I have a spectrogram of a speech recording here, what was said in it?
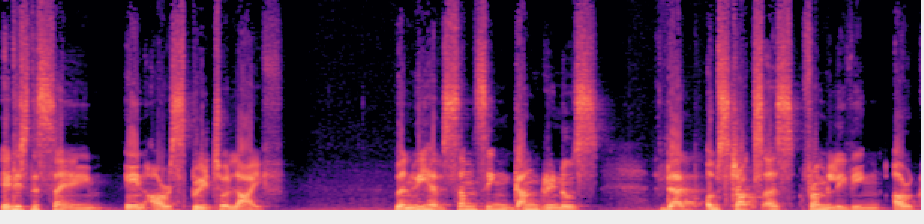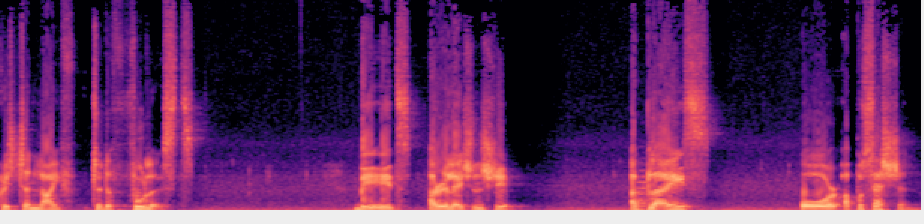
It is the same in our spiritual life. When we have something gangrenous that obstructs us from living our Christian life to the fullest, be it a relationship, a place, or a possession.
